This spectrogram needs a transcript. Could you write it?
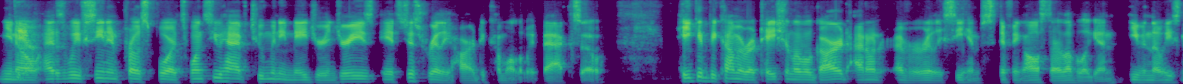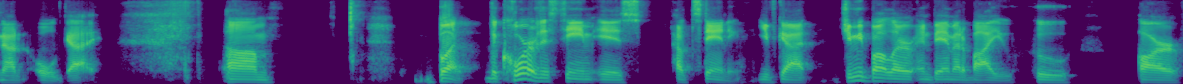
you know, yeah. as we've seen in pro sports, once you have too many major injuries, it's just really hard to come all the way back. So he could become a rotation level guard. I don't ever really see him sniffing all star level again, even though he's not an old guy. Um, but the core of this team is outstanding. You've got Jimmy Butler and Bam Adebayo, who are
